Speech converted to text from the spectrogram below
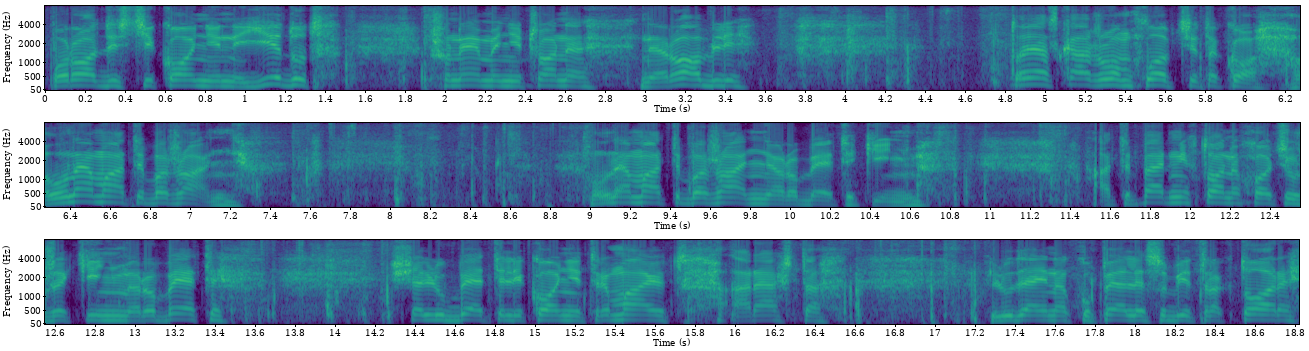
породисті коні не їдуть, що ними нічого не, не роблять. То я скажу вам, хлопці, тако, головне мати бажання. Головне мати бажання робити кіньми. А тепер ніхто не хоче вже кіньми робити. Ще любителі коні тримають, а решта людей накупили собі трактори.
